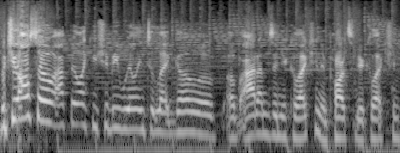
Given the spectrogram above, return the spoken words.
But you also, I feel like you should be willing to let go of, of items in your collection and parts of your collection.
